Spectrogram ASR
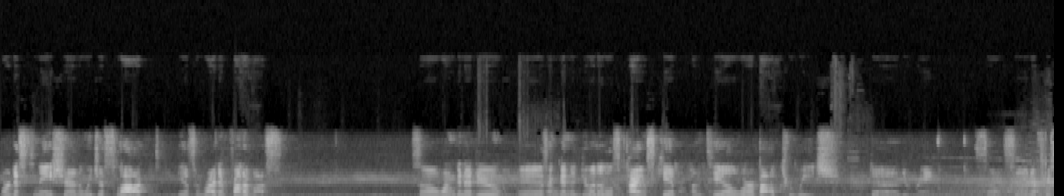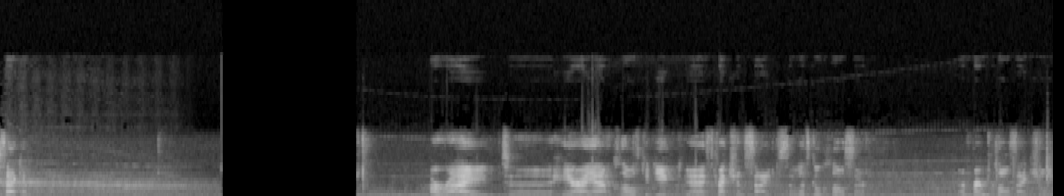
our destination we just locked is right in front of us. So what I'm gonna do is I'm gonna do a little time skip until we're about to reach the, the ring. So, see you in a few seconds. Alright, uh, here I am close to the uh, extraction site, so let's go closer. I'm very close actually.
